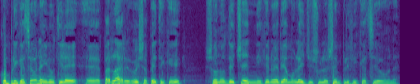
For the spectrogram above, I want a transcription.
complicazione è inutile eh, parlare, voi sapete che sono decenni che noi abbiamo leggi sulla semplificazione.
